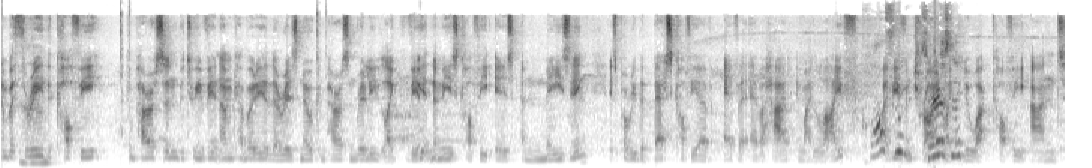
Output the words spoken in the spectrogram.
Number 3 uh-huh. the coffee comparison between Vietnam and Cambodia. There is no comparison really. Like Vietnamese coffee is amazing. It's probably the best coffee I've ever ever had in my life. I've even tried Seriously? like Luwak coffee and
